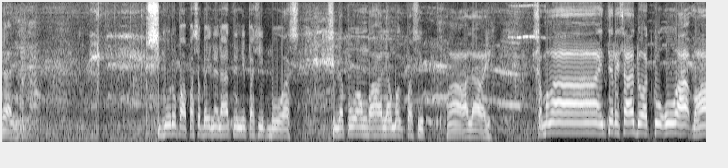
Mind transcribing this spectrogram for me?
Yan. Siguro papasabay na natin ipasip bukas. Sila po ang bahalang magpasip, mga kalaki. Sa mga interesado at kukuha, mga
